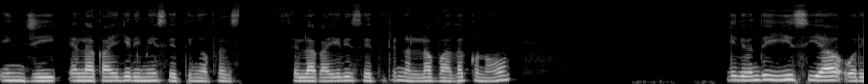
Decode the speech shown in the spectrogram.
இஞ்சி எல்லா காய்கறியுமே சேர்த்துங்க ஃப்ரெண்ட்ஸ் எல்லா காய்கறியும் சேர்த்துட்டு நல்லா வதக்கணும். இது வந்து ஈஸியாக ஒரு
